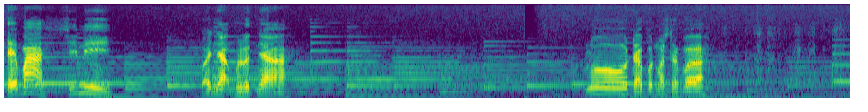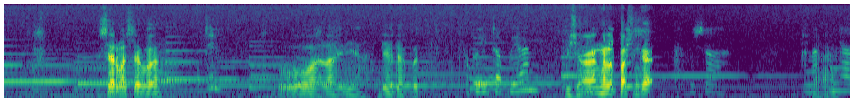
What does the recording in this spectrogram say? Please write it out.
Eh mas sini. Banyak belutnya Lo dapat Mas Dava. Besar Mas Dava. oh Oh, ini ya dia dapat. Tapi. Bisa ngelepas enggak? Bisa. kena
